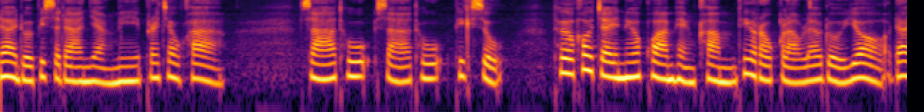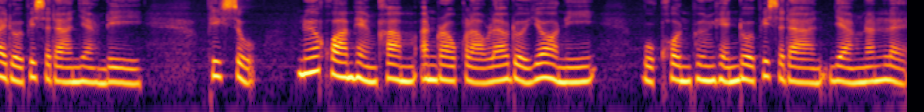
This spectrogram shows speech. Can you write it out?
ได้โดยพิสดารอย่างนี้พระเจ้าข้าสาธุ สาธุ ภิกษุ เธอเข้าใจเนื้อความแห่งคำที่เรากล่าวแล้วโดยย่อได้โดยพิสดารอย่างดี ภิกษุ เนื้อความแห่งคำอันเรากล่าวแล้วโดยย่อนี้ บุคคลพึงเห็นโดยพิสดารอย่างนั้นแหละ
